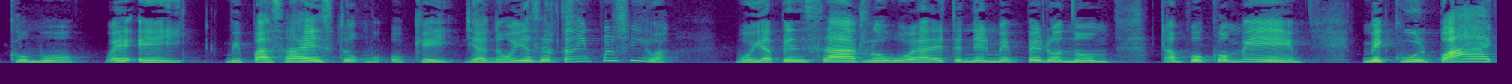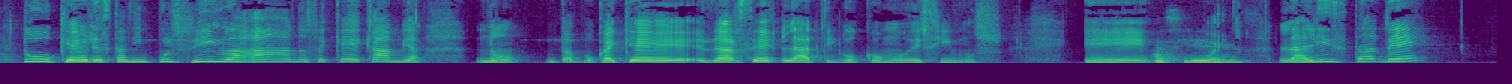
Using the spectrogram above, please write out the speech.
como, hey, me pasa esto, ok, ya no voy a ser tan impulsiva. Voy a pensarlo, voy a detenerme, pero no, tampoco me, me culpo, ay, tú que eres tan impulsiva, ah, no sé qué, cambia. No, tampoco hay que darse látigo, como decimos. Eh, Así bueno, la lista de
